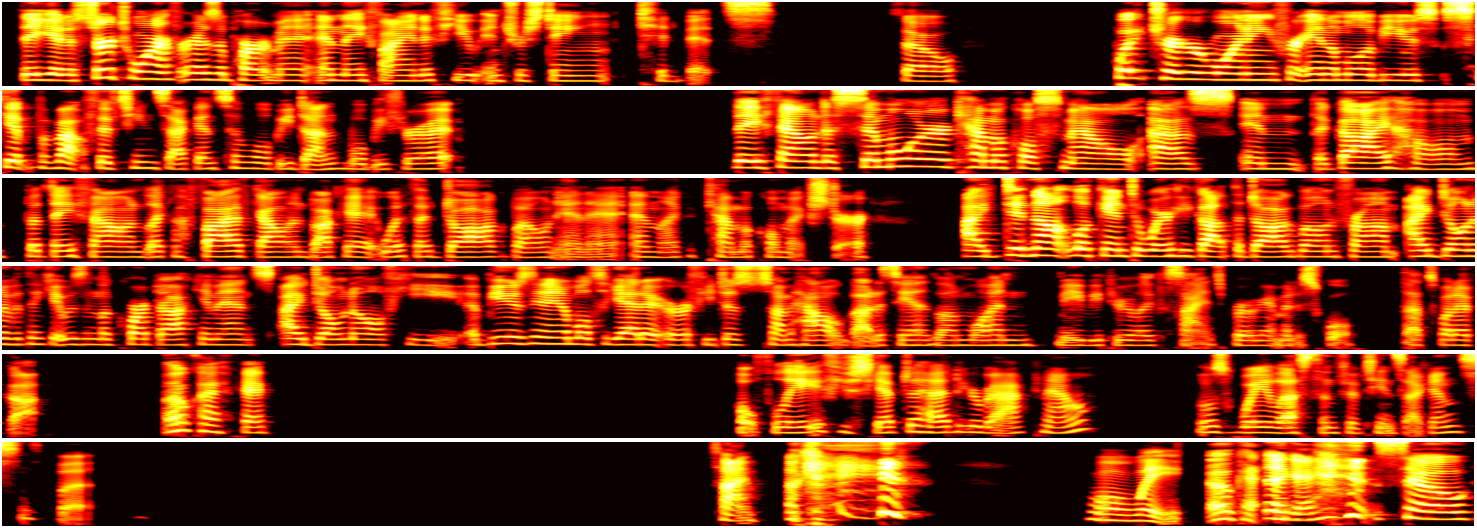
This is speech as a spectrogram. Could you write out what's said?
They get a search warrant for his apartment and they find a few interesting tidbits. So, quick trigger warning for animal abuse. Skip about 15 seconds and we'll be done. We'll be through it. They found a similar chemical smell as in the Guy home, but they found like a five gallon bucket with a dog bone in it and like a chemical mixture. I did not look into where he got the dog bone from. I don't even think it was in the court documents. I don't know if he abused an animal to get it or if he just somehow got his hands on one, maybe through like the science program at his school. That's what I've got. Okay. Okay. Hopefully, if you skipped ahead, you're back now. It was way less than 15 seconds, but time. Okay. Well, wait. Okay. okay. So,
